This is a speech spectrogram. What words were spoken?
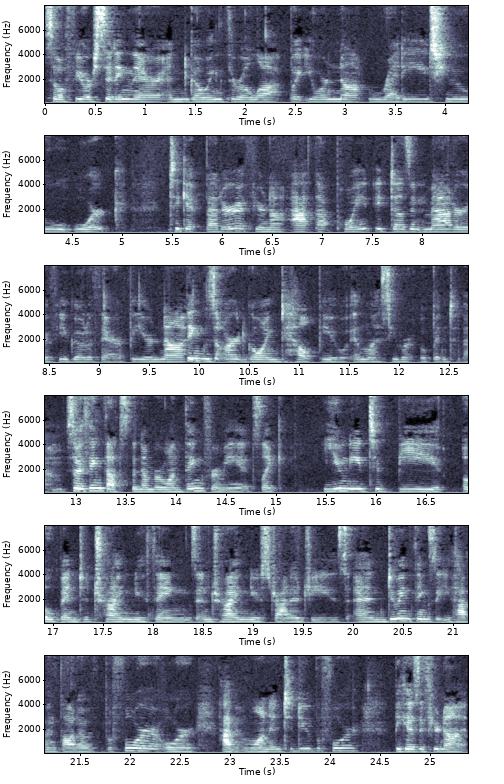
So if you're sitting there and going through a lot, but you're not ready to work to get better if you're not at that point. It doesn't matter if you go to therapy, you're not, things aren't going to help you unless you are open to them. So I think that's the number one thing for me. It's like, you need to be open to trying new things and trying new strategies and doing things that you haven't thought of before or haven't wanted to do before. Because if you're not,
